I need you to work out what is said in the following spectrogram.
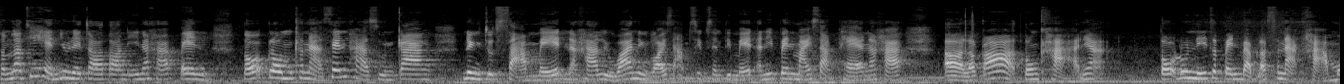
สำหรับที่เห็นอยู่ในจอตอนนี้นะคะ เป็นโต๊ะกลมขนาดเส้นผ่าศูนย์กลาง 1.3 เมตรนะคะ หรือว่า 130เซนติเมตรอันนี้เป็นไม้สักแท้นะคะแล้วก็ตรงขาเนี่ยโต๊ะรุ่นนี้จะเป็นแบบลักษณะขาโม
